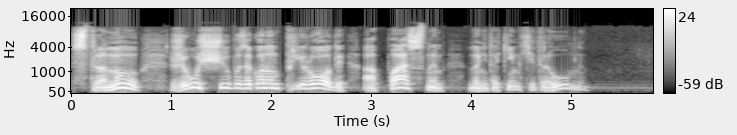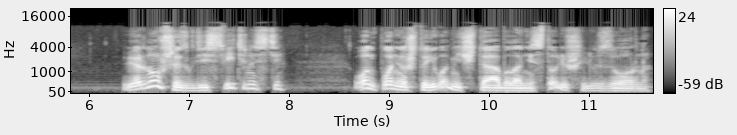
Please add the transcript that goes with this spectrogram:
страну, живущую по законам природы, опасным, но не таким хитроумным. Вернувшись к действительности, он понял, что его мечта была не столь лишь иллюзорна.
